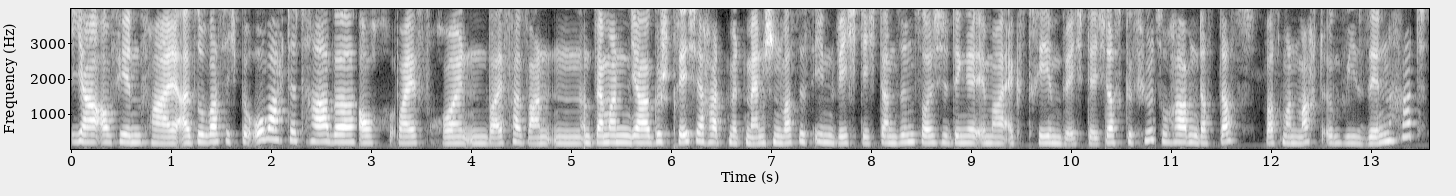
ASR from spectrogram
Ja, auf jeden Fall. Also was ich beobachtet habe, auch bei Freunden, bei Verwandten und wenn man ja Gespräche hat mit Menschen, was ist ihnen wichtig, dann sind solche Dinge immer extrem wichtig. Das Gefühl zu haben, dass das, was man macht, irgendwie Sinn hat,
